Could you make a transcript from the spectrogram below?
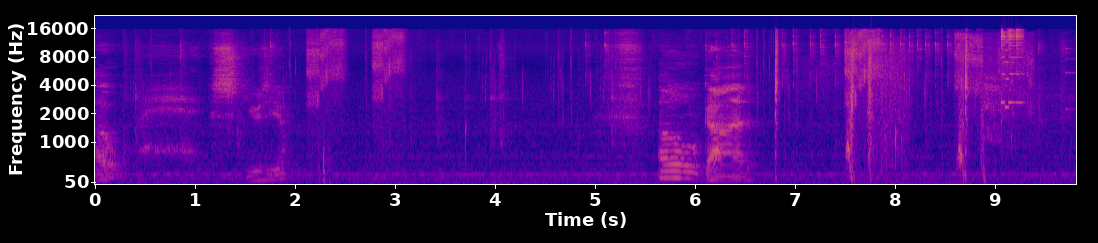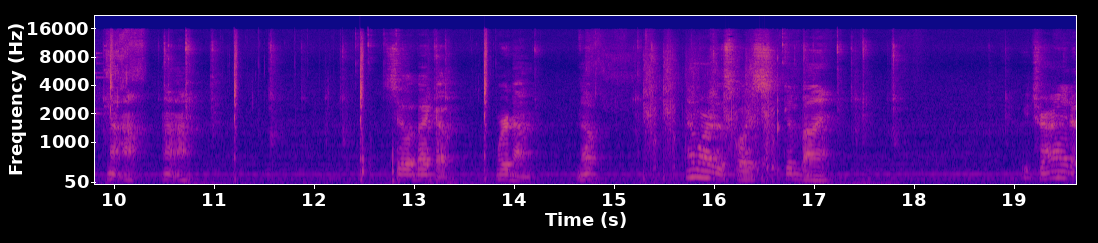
Oh, Excuse you? Oh, God. Nuh-uh. Uh-uh. Seal it back up. We're done. Nope. No more of this place. Goodbye. We tried,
